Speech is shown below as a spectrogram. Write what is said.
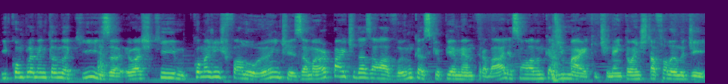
E complementando aqui, Isa, eu acho que, como a gente falou antes, a maior parte das alavancas que o PMM trabalha são alavancas de marketing, né? Então a gente está falando de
